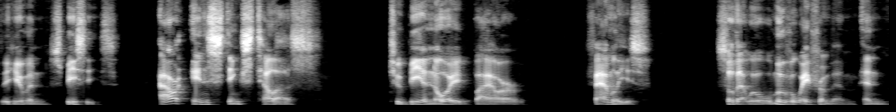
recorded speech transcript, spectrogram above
the human species. Our instincts tell us to be annoyed by our families so that we'll, we'll move away from them and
